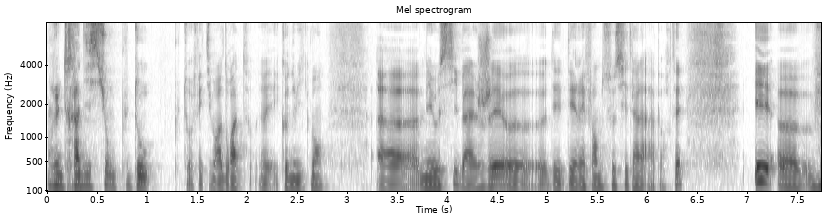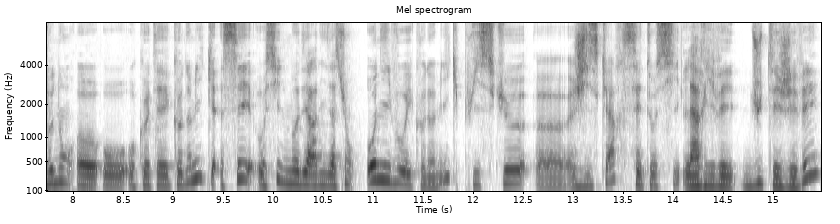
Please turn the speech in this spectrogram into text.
dans une tradition plutôt effectivement à droite économiquement, euh, mais aussi bah, j'ai euh, des, des réformes sociétales à apporter. Et euh, venons au, au- au côté économique, c'est aussi une modernisation au niveau économique, puisque euh, Giscard, c'est aussi l'arrivée du TGV.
